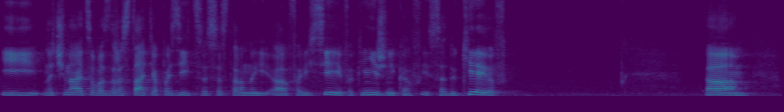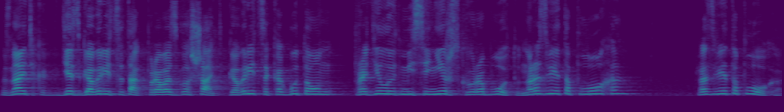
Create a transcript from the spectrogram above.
и начинается возрастать оппозиция со стороны а, фарисеев и книжников и садукеев. А, знаете, как здесь говорится так, провозглашать. Говорится, как будто он проделывает миссионерскую работу. Но разве это плохо? Разве это плохо?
